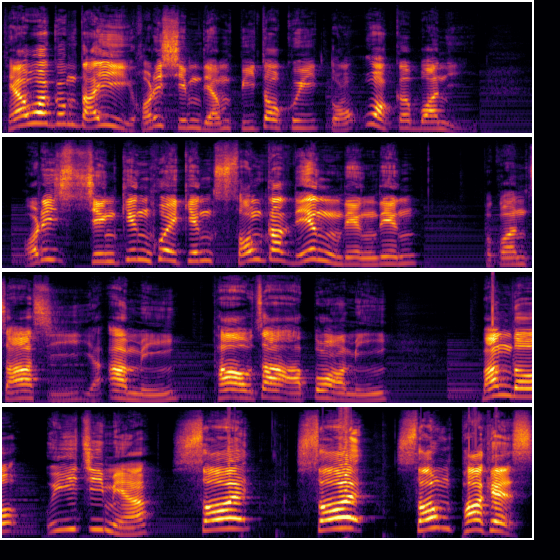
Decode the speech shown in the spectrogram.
听我讲台语，互你心凉鼻肚开，但我阁满意，互你神经血经爽甲灵灵灵。不管早时也暗暝，透早也半暝，网络唯一之名，所以所以爽 Podcast。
